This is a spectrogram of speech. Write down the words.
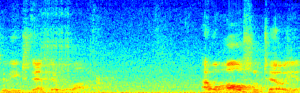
to the extent they're lying. I will also tell you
